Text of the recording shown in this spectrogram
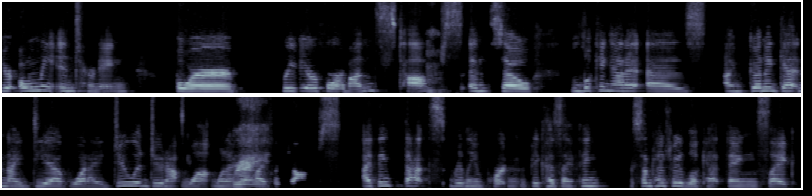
you're only interning for 3 or 4 months tops. Mm-hmm. And so looking at it as I'm going to get an idea of what I do and do not want when I right. apply for jobs. I think that's really important because I think sometimes we look at things like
